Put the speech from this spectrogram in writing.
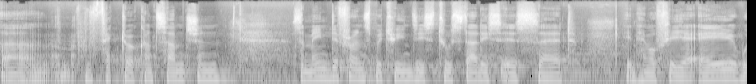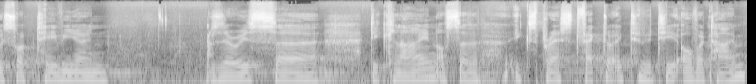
uh, factor consumption. The main difference between these two studies is that in hemophilia A with Roctavian, there is a decline of the expressed factor activity over time.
